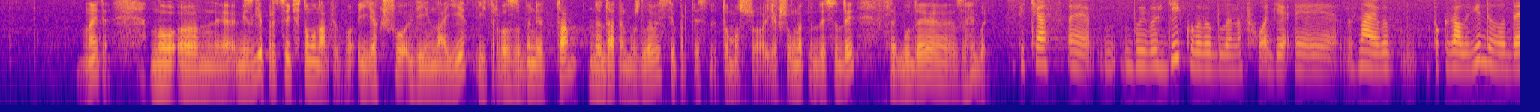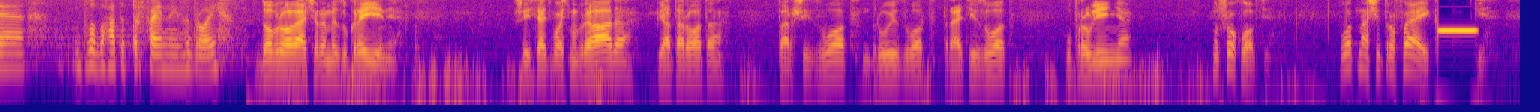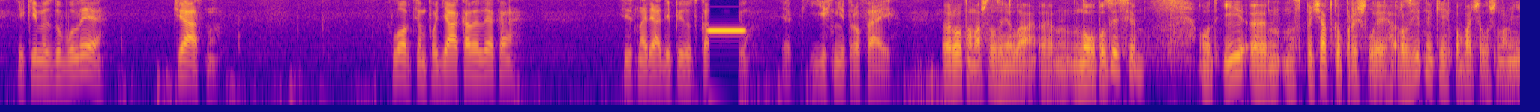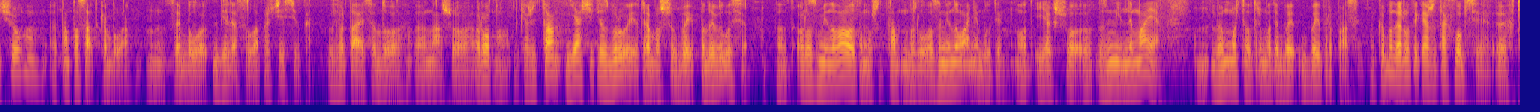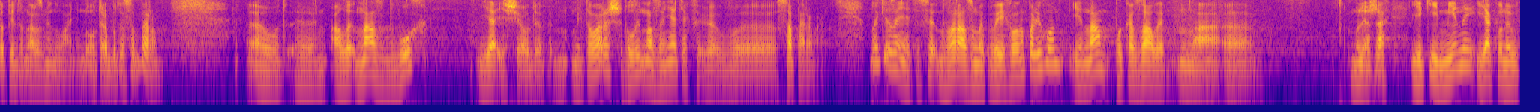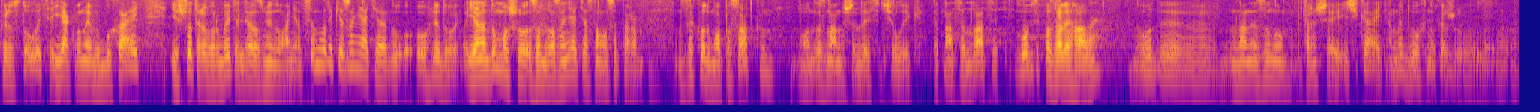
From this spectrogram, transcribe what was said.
Знаєте, ну мізки працюють в тому напрямку. Якщо війна є, її треба зупинити там, не дати можливості прийти сюди. Тому що якщо вона прийде сюди, це буде загибель. Під час е, бойових дій, коли ви були на сході, е, знаю, ви показали відео, де було багато трофейної зброї. Доброго вечора, ми з України. 68 бригада, 5 рота, перший звод, другий звод, третій звод, управління. Ну що, хлопці, от наші трофеї, які ми здобули. Чесно. Хлопцям подяка велика. Ці снаряди підуть к***ю, як їхні трофеї. Рота наша зайняла е, нову позицію. От, і е, спочатку прийшли розвідники, побачили, що нам нічого. Там посадка була. Це було біля села Причистівка. Звертаються до е, нашого ротного. Кажуть, там ящики зброї. Треба, щоб ви подивилися, розмінували, тому що там можливо замінування бути. От, і якщо змін немає, ви можете отримати боєприпаси. Командир роти каже: так, хлопці, хто піде на розмінування? Ну, треба бути сапером. От, але нас двох я і ще один мій товариш були на заняттях е, в е, саперами. Ну, які заняття? Це два рази ми виїхали на полігон і нам показали на е, муляжах, які міни, як вони використовуються, як вони вибухають і що треба робити для розмінування. Це ну, таке заняття ну, оглядове. Я не думав, що за два заняття я стану сапером. Заходимо в посадку, он, з нами ще десь чоловік 15-20. Хлопці позалягали от, е, на низину траншею і чекають. А ми двох, ну кажу,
